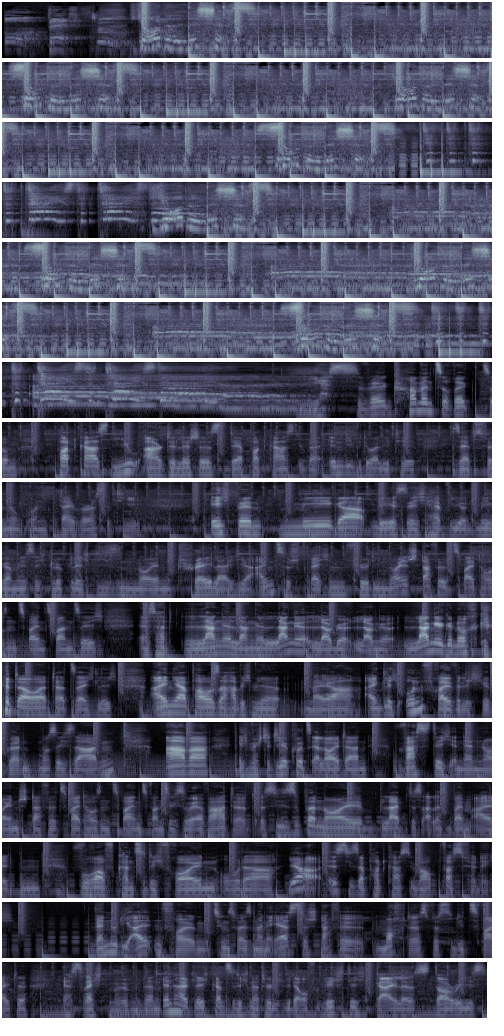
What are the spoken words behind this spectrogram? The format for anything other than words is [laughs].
four, tres, two. You're delicious. So delicious. You're delicious. So delicious. Taste, taste. You're delicious. So delicious. You're delicious. So delicious. Willkommen zurück zum Podcast You Are Delicious, der Podcast über Individualität, Selbstfindung und Diversity. Ich bin mega mäßig happy und mega mäßig glücklich, diesen neuen Trailer hier einzusprechen für die neue Staffel 2022. Es hat lange, lange, lange, lange, lange, lange genug [laughs] gedauert tatsächlich. Ein Jahr Pause habe ich mir, naja, eigentlich unfreiwillig gegönnt, muss ich sagen. Aber ich möchte dir kurz erläutern, was dich in der neuen Staffel 2022 so erwartet. Ist sie super neu? Bleibt es alles beim Alten? Worauf kannst du dich freuen? Oder ja, ist dieser Podcast überhaupt was für dich? Wenn du die alten Folgen bzw. meine erste Staffel mochtest, wirst du die zweite erst recht mögen. Denn inhaltlich kannst du dich natürlich wieder auf richtig geile Stories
